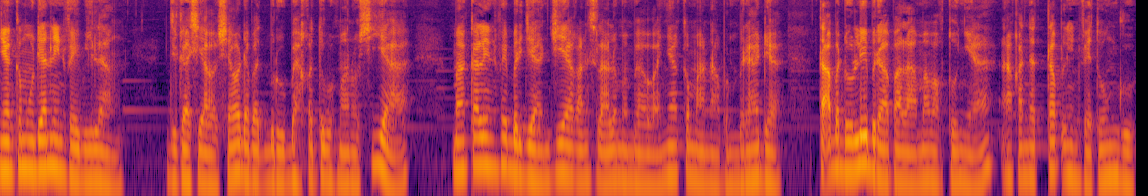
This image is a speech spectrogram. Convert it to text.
Yang kemudian Lin Fei bilang, jika Xiao Xiao dapat berubah ke tubuh manusia, maka Lin Fei berjanji akan selalu membawanya ke mana pun berada. Tak peduli berapa lama waktunya, akan tetap Lin Fei tunggu.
